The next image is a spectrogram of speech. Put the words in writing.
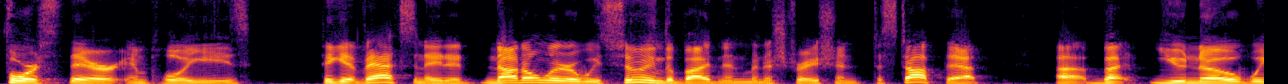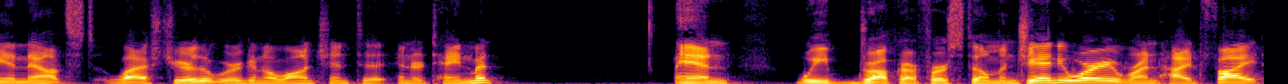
force their employees to get vaccinated. Not only are we suing the Biden administration to stop that, uh, but you know, we announced last year that we are going to launch into entertainment. And we dropped our first film in January, Run, Hide, Fight.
